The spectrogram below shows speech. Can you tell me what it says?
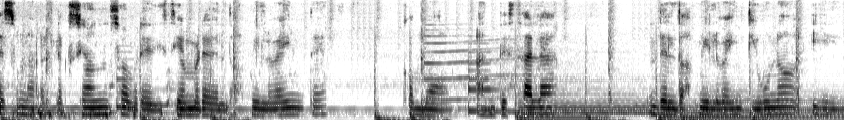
Es una reflexión sobre diciembre del 2020 como antesala del 2021 y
